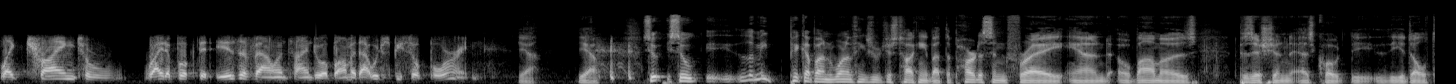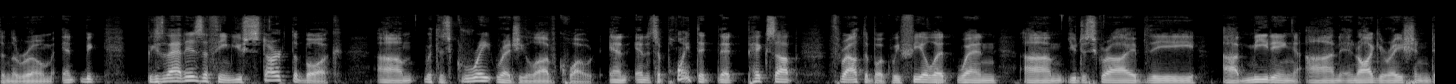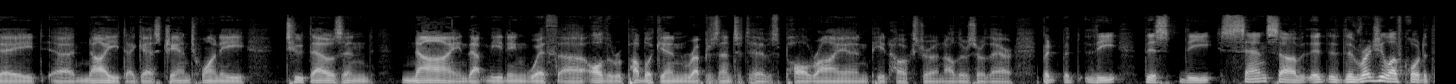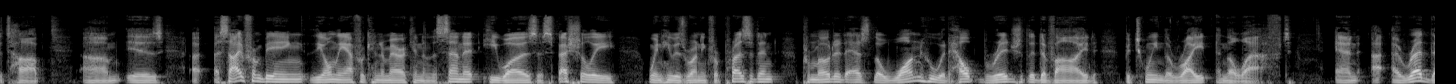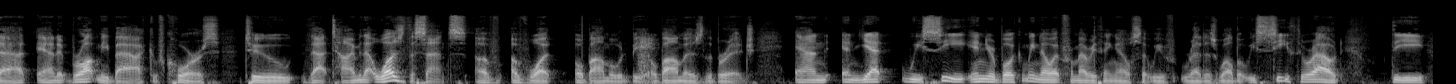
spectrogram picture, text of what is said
like trying to write a book that is a Valentine to Obama, that would just be so boring. Yeah. Yeah. So, so uh, let me pick up on one of the things we were just talking about the partisan fray and Obama's position as quote the the adult in the room, and be, because that is a theme. You start the book um, with this great Reggie Love quote, and and it's a point that that picks up throughout the book. We feel it when um, you describe the uh, meeting on inauguration day uh, night, I guess, Jan 20, 2009, that meeting with uh, all the Republican representatives, Paul Ryan, Pete Hoekstra, and others are there. But but the this the sense of the, the Reggie Love quote at the top um, is uh, aside from being the only African American in the Senate, he was especially when he was running for president, promoted as the one who would help bridge the divide between the right and the left. And I, I read that and it brought me back, of course, to that time. And that was the sense of, of what Obama would be. Obama is the bridge. And, and yet we see in your book, and we know it from everything else that we've read as well, but we see throughout the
